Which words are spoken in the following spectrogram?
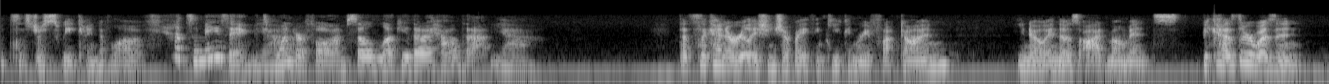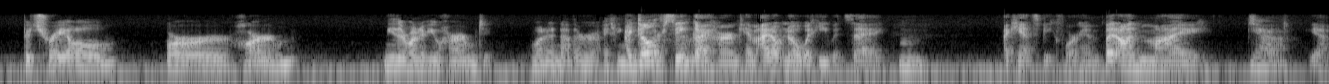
It's such a sweet kind of love. Yeah, it's amazing. It's Yeah. wonderful. I'm so lucky that I have that. Yeah. That's the kind of relationship I think you can reflect on, you know, in those odd moments. Because there wasn't betrayal or harm, neither one of you harmed one another. I think I don't think some- I harmed him. I don't know what he would say. Hmm. I can't speak for him. But on my Yeah. side, yeah.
